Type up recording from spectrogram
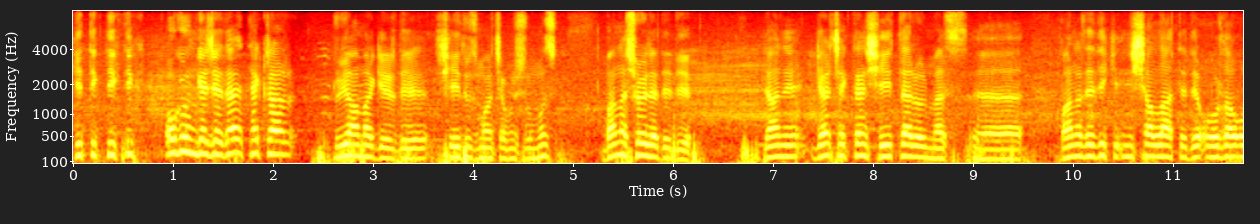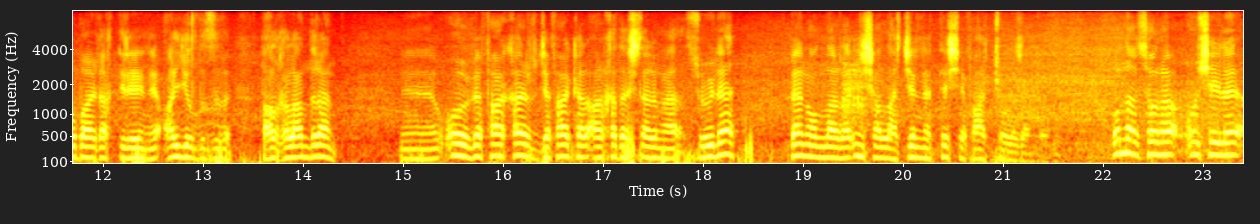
gittik diktik. O gün gecede tekrar rüyama girdi şehit uzman çavuşumuz. Bana şöyle dedi. Yani gerçekten şehitler ölmez. E, bana dedi ki inşallah dedi orada o bayrak direğini, ay yıldızı dalgalandıran ee, o vefakar, cefakar arkadaşlarına söyle ben onlara inşallah cennette şefaatçi olacağım dedi. Ondan sonra o şeyle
